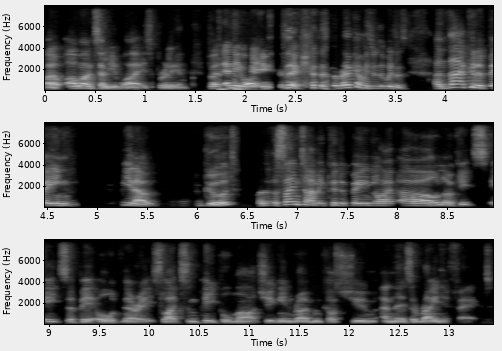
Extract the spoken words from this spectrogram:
I, I won't tell you why. It's brilliant. But anyway, they're, they're coming through the windows, and that could have been, you know, good. But at the same time, it could have been like, oh, look, it's it's a bit ordinary. It's like some people marching in Roman costume, and there's a rain effect.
